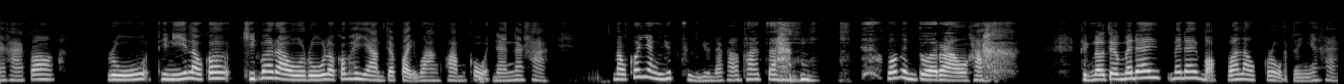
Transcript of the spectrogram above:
นะคะ ก็รู้ทีนี้เราก็คิดว่าเรารู้เราก็พยายามจะปล่อยวางความโกรธนั้นนะคะ เราก็ยังยึดถืออยู่นะคะพระอาจารย์ ว่าเป็นตัวเราค่ะ ถึงเราจะไม่ได้ไม่ได้บอกว่าเราโกรธอะไรเงี้ยค่ะ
